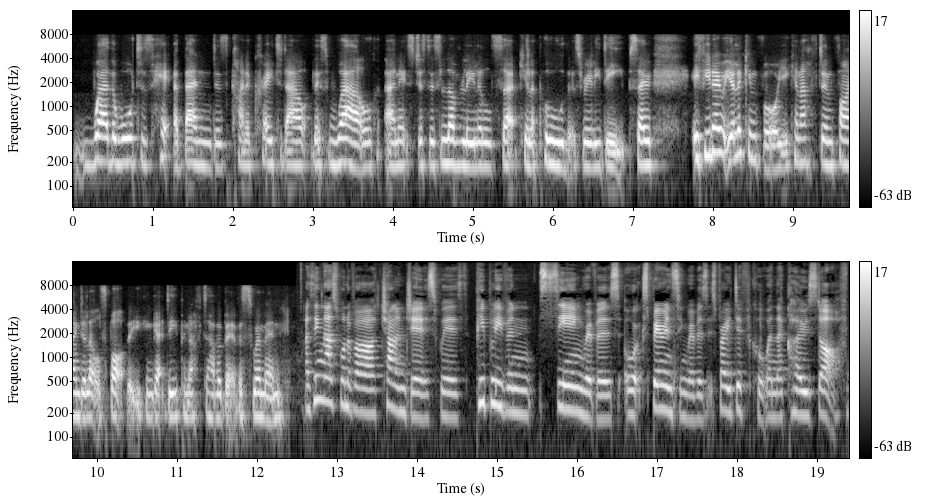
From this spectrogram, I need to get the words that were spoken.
where the waters hit a bend is kind of created out this well and it's just this lovely little circular pool that's really deep. So if you know what you're looking for you can often find a little spot that you can get deep enough to have a bit of a swim in. I think that's one of our challenges with people even seeing rivers or experiencing rivers. It's very difficult when they're closed off.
